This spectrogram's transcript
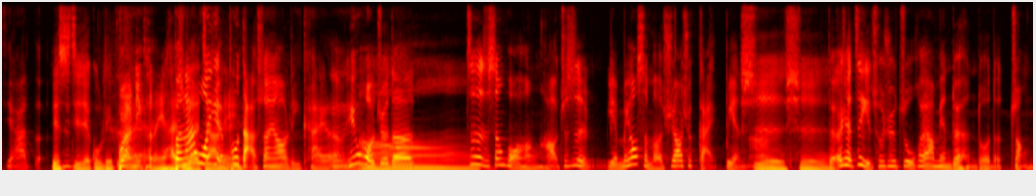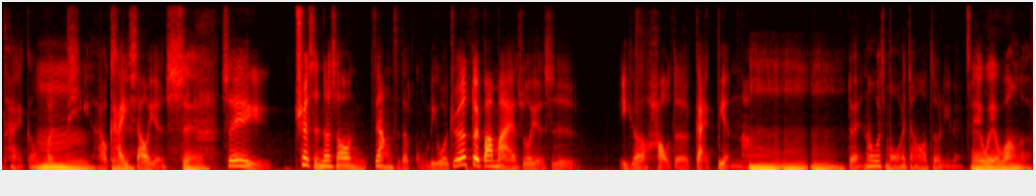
家的。也是姐姐鼓励，不然你可能也还本来我也不打算要离开了，嗯因为我觉得哦这生活很好，就是也没有什么需要去改变、啊。。是是，对，而且自己出去住会要面对很多的状态跟问题，嗯还有开销也是。对，所以确实那时候你这样子的鼓励，我觉得对爸妈来说也是一个好的改变呐、嗯嗯嗯，对，那为什么我会讲到这里嘞？哎，我也忘了，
